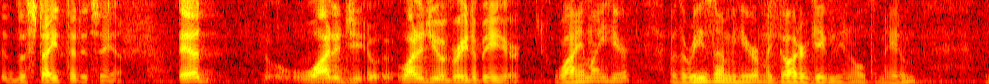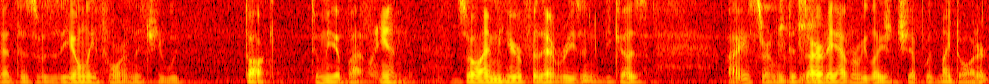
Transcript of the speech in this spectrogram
the state that it's in. Ed, why did you, why did you agree to be here? Why am I here? The reason I'm here, my daughter gave me an ultimatum that this was the only forum that she would talk to me about in. So I'm here for that reason because I certainly desire to have a relationship with my daughter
